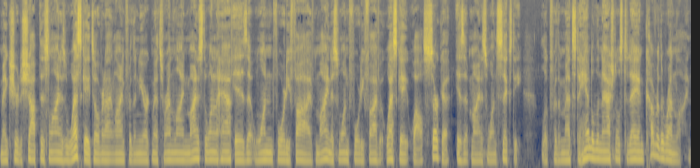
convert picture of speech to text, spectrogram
Make sure to shop this line as Westgate's overnight line for the New York Mets run line minus the one and a half is at 145, minus 145 at Westgate, while Circa is at minus 160. Look for the Mets to handle the Nationals today and cover the run line.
